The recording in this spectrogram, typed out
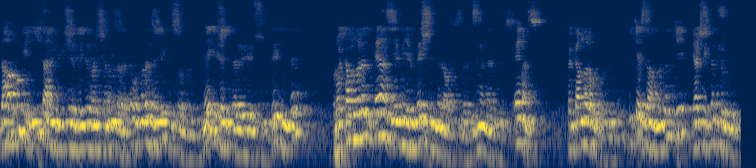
daha bugün iki tane Büyükşehir Belediye Başkanımız aradı. Onlara özellikle sordum. Ne ücretler veriyorsunuz dediğinde bu rakamların en az 20-25 bin lira altında bizim önerdiğimiz en az rakamlar olduğunu duydum. Bir kez de anladım ki gerçekten çok büyük.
